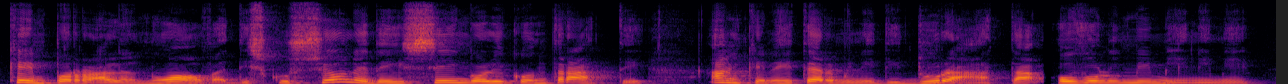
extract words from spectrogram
che imporrà la nuova discussione dei singoli contratti, anche nei termini di durata o volumi minimi.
